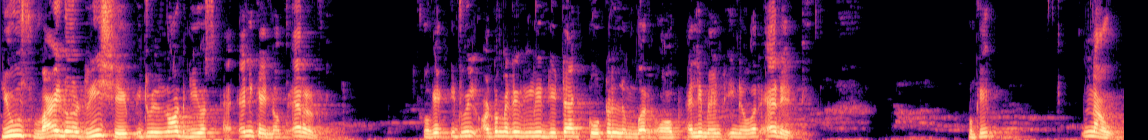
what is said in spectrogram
use y dot reshape it will not give us any kind of error. Okay? It will automatically detect total number of element in our array. Okay? Now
